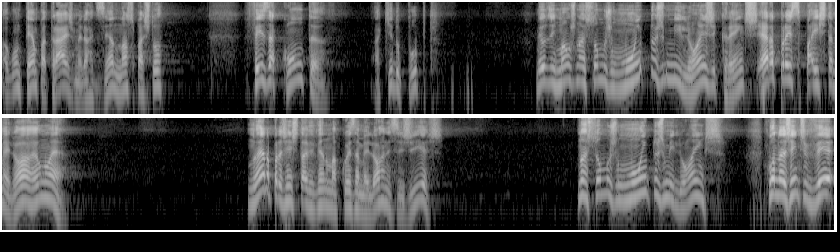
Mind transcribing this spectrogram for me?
algum tempo atrás, melhor dizendo, nosso pastor fez a conta aqui do púlpito. Meus irmãos, nós somos muitos milhões de crentes. Era para esse país estar melhor, é ou não é? Não era para a gente estar vivendo uma coisa melhor nesses dias? Nós somos muitos milhões. Quando a gente vê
